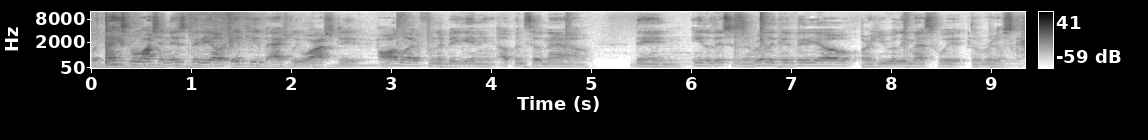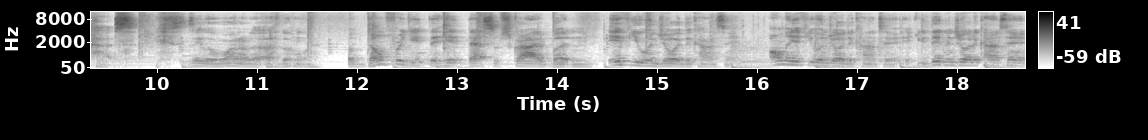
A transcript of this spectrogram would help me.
But thanks for watching this video. If you've actually watched it all the way from the beginning up until now, then either this is a really good video or you really mess with the real Scotts. It's either one or the other one. Don't forget to hit that subscribe button if you enjoyed the content. Only if you enjoyed the content. If you didn't enjoy the content,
